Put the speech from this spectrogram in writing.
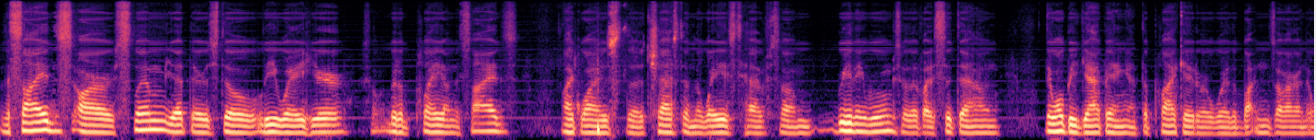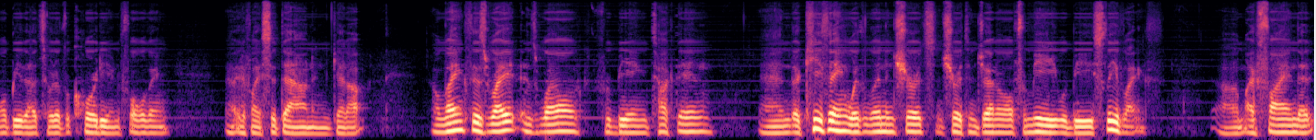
the sides are slim, yet there's still leeway here, so a bit of play on the sides. Likewise, the chest and the waist have some breathing room so that if I sit down, there won't be gapping at the placket or where the buttons are, and there won't be that sort of accordion folding uh, if I sit down and get up. Length is right as well for being tucked in. And the key thing with linen shirts and shirts in general for me would be sleeve length. Um, I find that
